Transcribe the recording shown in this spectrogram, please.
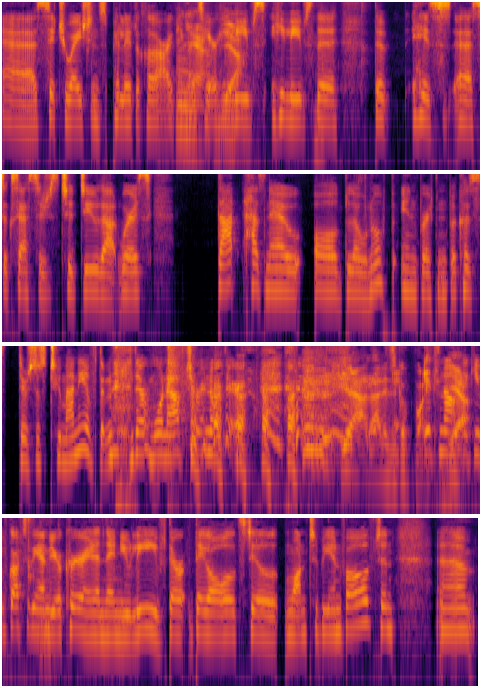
uh, situations, political arguments yeah, here. He yeah. leaves he leaves the the his uh, successors to do that. Whereas that has now all blown up in Britain because there's just too many of them. They're one after another. yeah, that is a good point. It's not yeah. like you've got to the end of your career and then you leave. They they all still want to be involved, and um,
